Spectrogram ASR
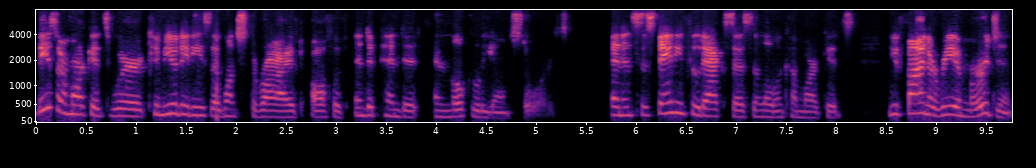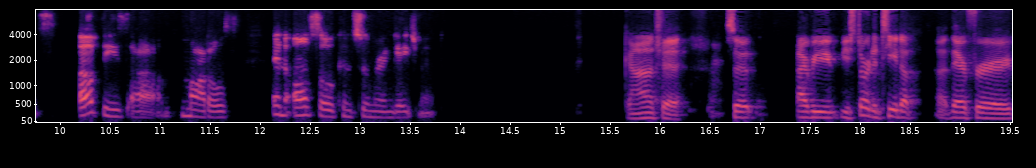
these are markets where communities that once thrived off of independent and locally owned stores. And in sustaining food access in low income markets, you find a reemergence of these uh, models and also consumer engagement. Gotcha. So Ivory, you started to tee it up uh, there for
